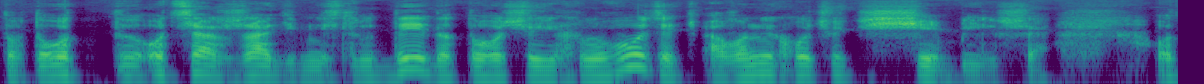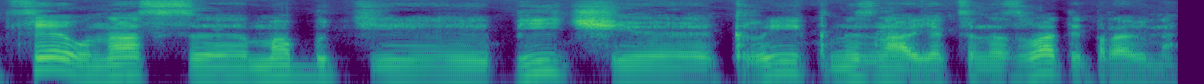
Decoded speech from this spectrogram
Тобто, от оця жадібність людей до того, що їх вивозять, а вони хочуть ще більше. Оце у нас, е, мабуть, е, біч, е, крик, не знаю, як це назвати правильно,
